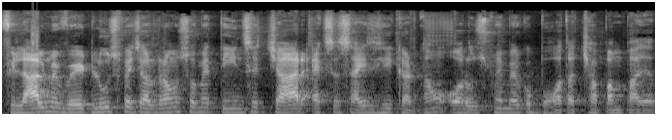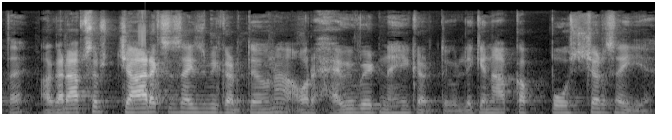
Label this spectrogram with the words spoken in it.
फ़िलहाल मैं वेट लूज पे चल रहा हूँ सो मैं तीन से चार एक्सरसाइज ही करता हूँ और उसमें मेरे को बहुत अच्छा पंप आ जाता है। अगर आप सिर्फ़ चार एक्सरसाइज भी करते हो ना और हैवी वेट नहीं करते हो, लेकिन आपका पोस्चर सही है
